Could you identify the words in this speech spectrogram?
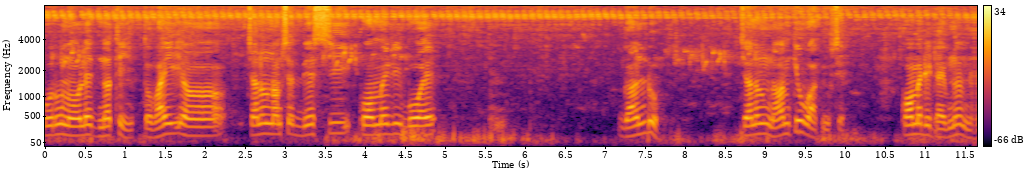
પૂરું નોલેજ નથી. તો ભાઈ ચેનલનું નામ છે દેશી કોમેડી બોય ગાંડુ. ચેનલનું નામ કેવું આપ્યું છે? કોમેડી ટાઈપનું એમને.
